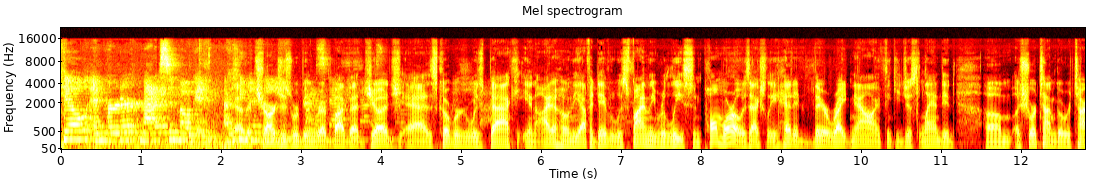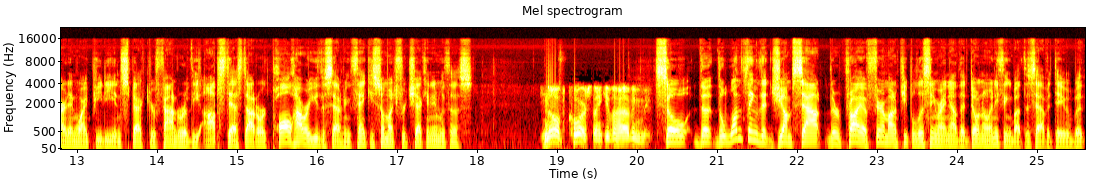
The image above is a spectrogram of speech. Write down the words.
kill and murder Madison Mogen, Yeah, the charges were being read by that judge as Kohberger was back in Idaho, and the affidavit was finally released. And Paul Mauro is actually headed there right now. I think he just landed um, a short time ago, retired NYPD inspector, founder of the OpsDesk.org. Paul, how are you this afternoon? Thank you so much for checking in with us. No, of course. Thank you for having me. So the the one thing that jumps out, there are probably a fair amount of people listening right now that don't know anything about this affidavit, but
